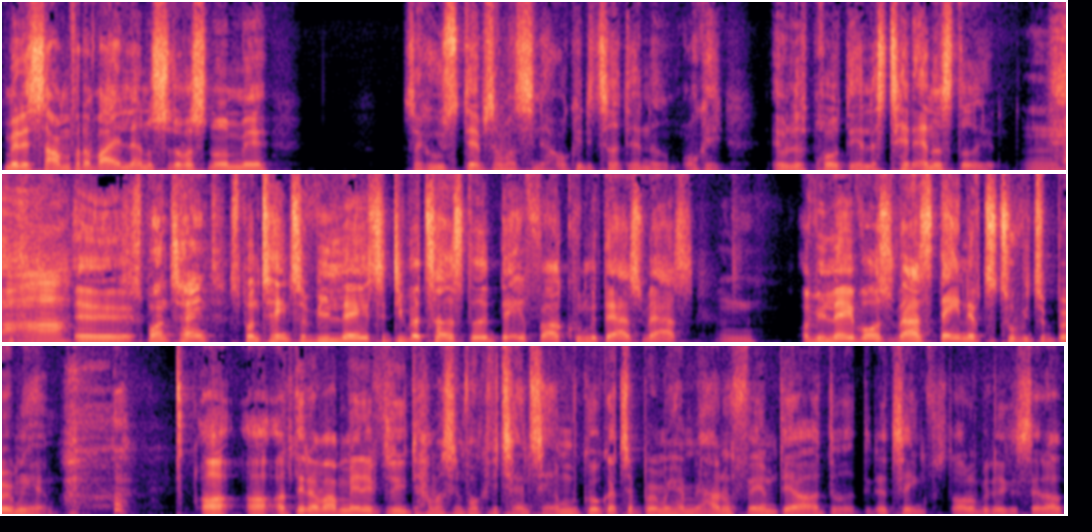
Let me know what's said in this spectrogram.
med det samme, for der var et eller andet, så der var sådan noget med, så jeg kan huske Steps, han var sådan, ja, okay, de tager derned, okay, jeg vil lad os prøve det her, lad os tage et andet sted hen. Mm. Ah, Øh, Spontant. spontant, så vi lagde, så de var taget afsted en dag før, kun med deres vers. Mm. Og vi lagde vores vers dagen efter, tog vi til Birmingham. og, og, og det der var med det, fordi han var sådan, hvor kan vi tage en sag? Vi kunne godt til Birmingham, jeg har nogle fam der, og du ved, de der ting, forstår du, vi der kan sætte op.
